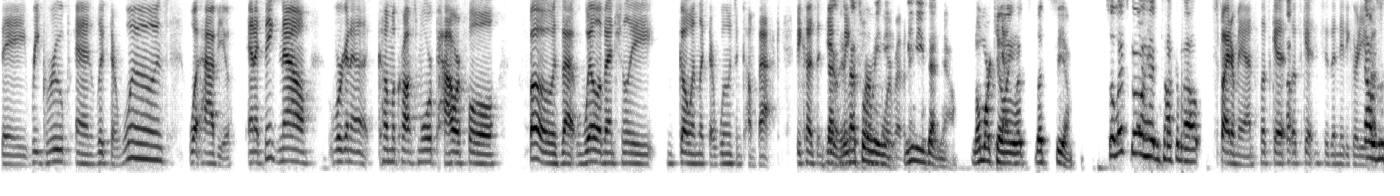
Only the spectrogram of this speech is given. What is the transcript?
they regroup and lick their wounds, what have you. And I think now we're gonna come across more powerful foes that will eventually go and lick their wounds and come back because Exactly, that's what we need. revenue. We need that now. No more killing. Let's let's see them. So let's go ahead and talk about. Spider-Man. Let's get Uh, let's get into the nitty-gritty. I was gonna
